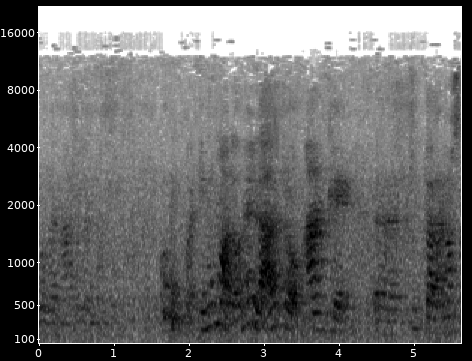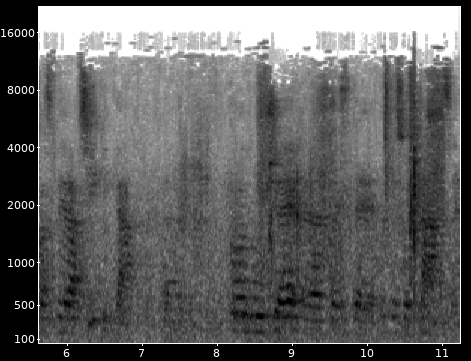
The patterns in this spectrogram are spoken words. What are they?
governato dal mondo. Comunque, in un modo o nell'altro, anche eh, tutta la nostra sfera psichica eh, produce eh, queste, queste, sostanze,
